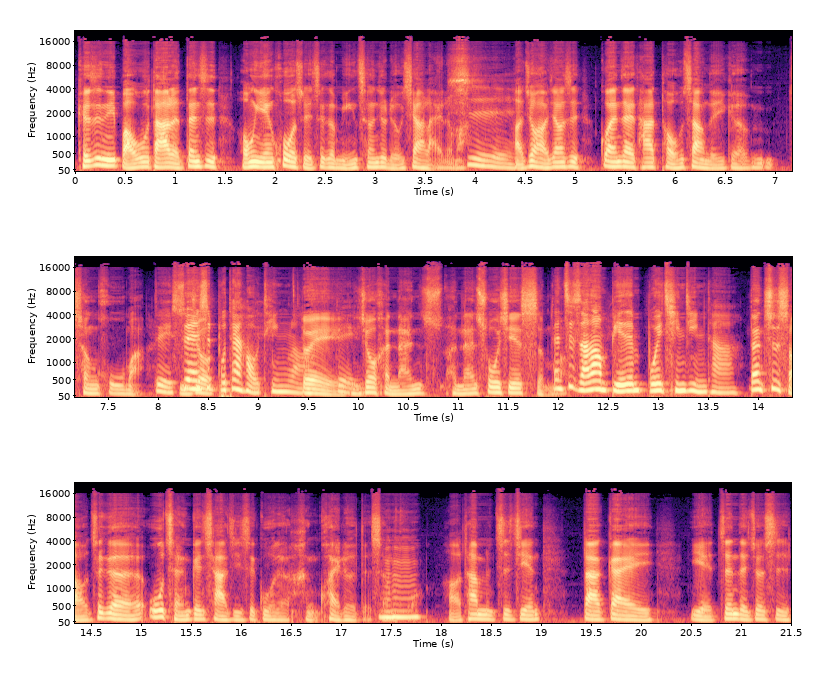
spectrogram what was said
可是你保护他了，但是红颜祸水这个名称就留下来了嘛。是啊，就好像是冠在他头上的一个称呼嘛。对，虽然是不太好听了。对，对你就很难很难说些什么。但至少让别人不会亲近他。但至少这个乌程跟夏姬是过得很快乐的生活。嗯、啊，他们之间大概也真的就是。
